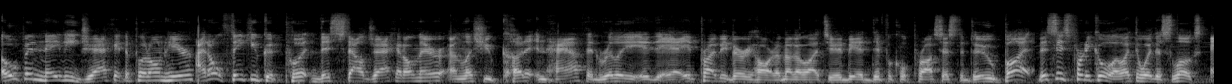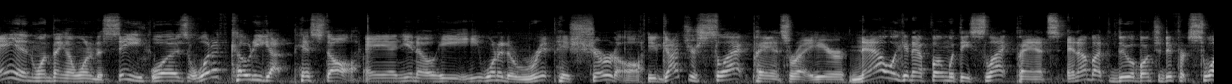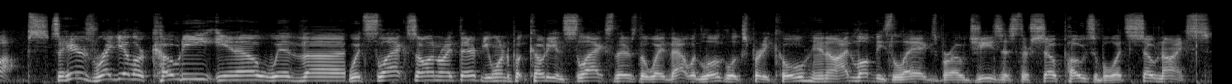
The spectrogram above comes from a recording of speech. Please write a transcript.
open navy jacket to put on here. I don't think you could put this style jacket on there unless you cut it in half, and really, it, it'd probably be very hard. I'm not gonna lie to you. It'd be a difficult process to do, but this is pretty cool. I like the way this looks, and one thing I wanted to see was what if Cody got pissed off and, you know, he, he wanted to rip his shirt off. You got your slack pants right here. Now we can have fun with these slack pants, and I'm about to do a bunch of different swaps. So here's regular Cody, you know, with, uh, with slacks on right there. If you wanted to put Cody in slacks, there's the way that would look. Looks pretty cool. You know, I love these legs, bro. Jesus, they're so posable. It's so nice.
